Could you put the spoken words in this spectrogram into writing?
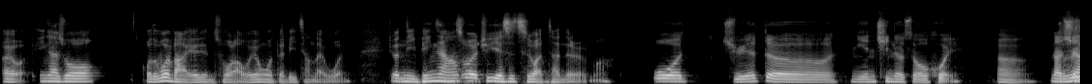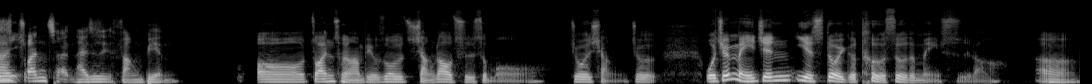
呃，应该说我的问法有点错了，我用我的立场来问，就你平常是会去夜市吃晚餐的人吗？我觉得年轻的时候会嗯，那现在是专程还是方便？哦，专程啊，比如说想到吃什么，就会想就，我觉得每一间夜市都有一个特色的美食啦。嗯，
